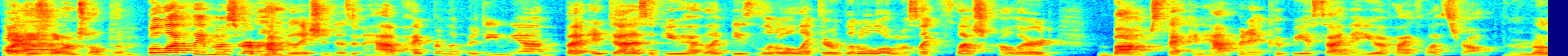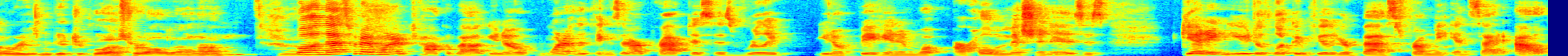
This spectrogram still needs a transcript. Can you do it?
yeah. I just learned something. Well, luckily most of our hmm. population doesn't have hyperlipidemia, but it does. If you have like these little, like they're little, almost like flesh colored bumps that can happen, it could be a sign that you have high cholesterol. Another reason to get your cholesterol down, mm-hmm. huh? Yeah. Well, and that's what I wanted to talk about. You know, one of the things that our practice is really, you know, big in and what our whole mission is, is getting you to look and feel your best from the inside out.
